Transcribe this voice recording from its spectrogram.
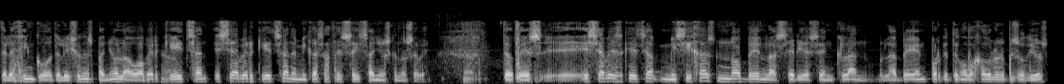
Telecinco o Televisión Española o a ver qué echan, ese a ver qué echan en mi casa hace seis años que no se ve. Entonces, eh, ese a ver qué echan, mis hijas no ven las series en clan, las ven porque tengo bajado los episodios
